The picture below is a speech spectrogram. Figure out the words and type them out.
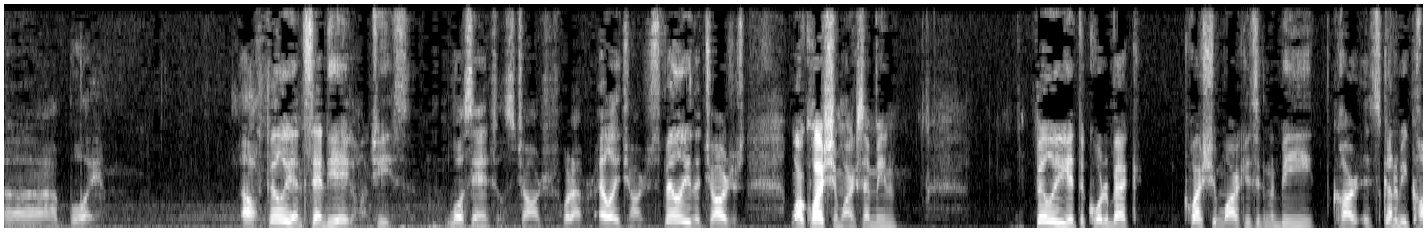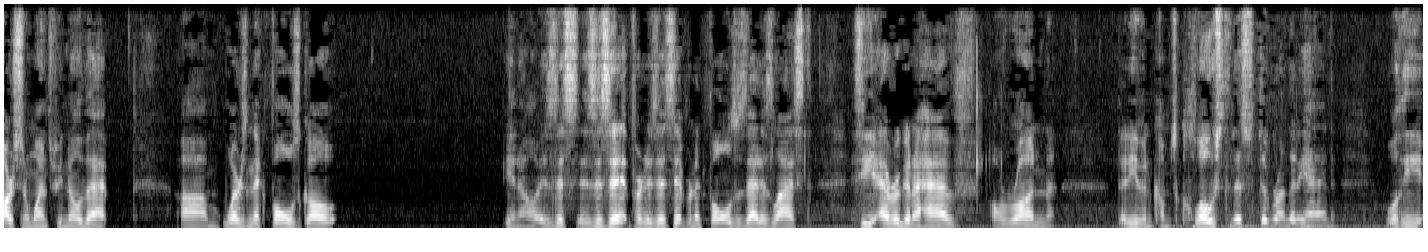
uh, boy. Oh, Philly and San Diego. Jeez. Los Angeles Chargers, whatever. LA Chargers. Philly and the Chargers. More question marks. I mean, Philly hit the quarterback question mark. Is it going to be Car- it's going to be Carson Wentz. We know that. Um, where does Nick Foles go? You know, is this is this it for is this it for Nick Foles? Is that his last? Is he ever going to have a run that even comes close to this the run that he had? Will he?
